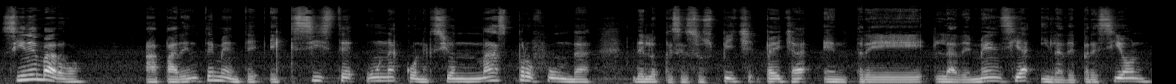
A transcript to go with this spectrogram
Sin embargo, aparentemente existe una conexión más profunda de lo que se sospecha entre la demencia y la depresión.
